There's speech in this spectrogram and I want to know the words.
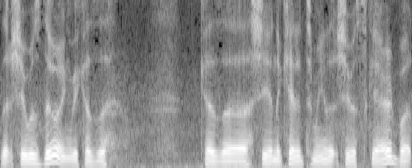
that she was doing because because uh, she indicated to me that she was scared but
